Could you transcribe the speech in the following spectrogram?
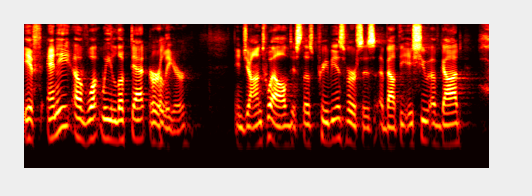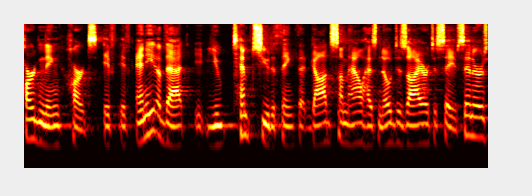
If any of what we looked at earlier in John 12, just those previous verses about the issue of God hardening hearts. If, if any of that you tempts you to think that God somehow has no desire to save sinners,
